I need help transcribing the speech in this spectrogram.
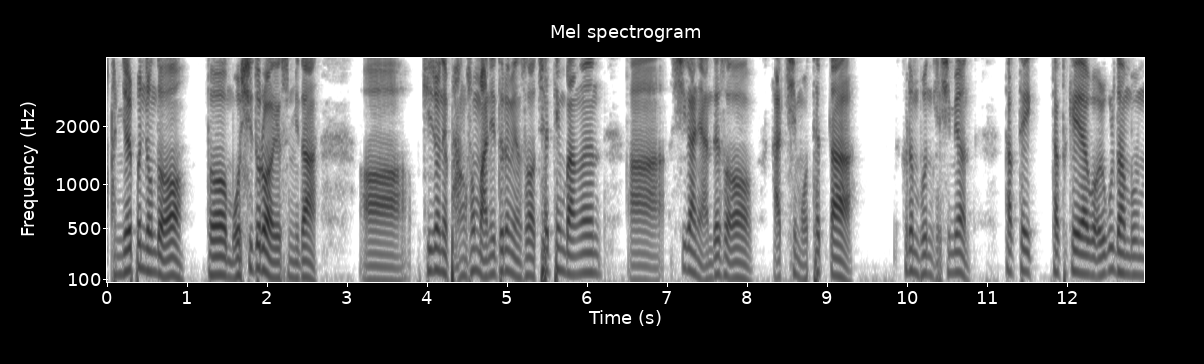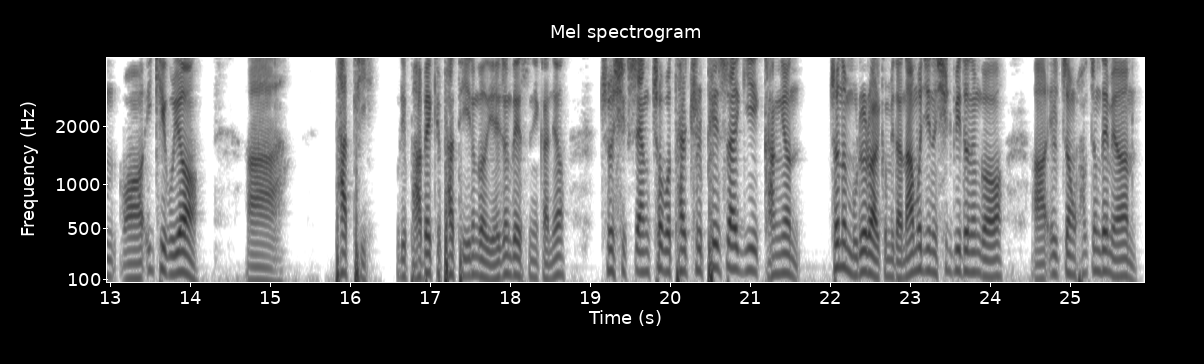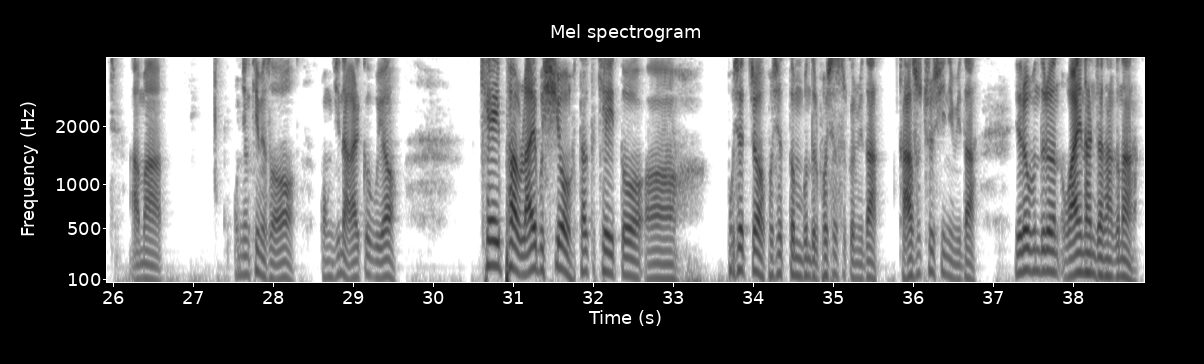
한 10분 정도 더 모시도록 하겠습니다. 아, 기존에 방송 많이 들으면서 채팅방은 아, 시간이 안 돼서 같이 못했다 그런 분 계시면 닥터, 닥터케이하고 얼굴도 한번 어, 익히고요. 아, 파티 우리 바베큐 파티 이런 거 예정돼 있으니까요. 주식 쌍초보 탈출 필살기 강연 저는 무료로 할 겁니다. 나머지는 실비 드는 거 아, 일정 확정되면 아마 운영팀에서 공지 나갈 거고요. K-팝 라이브 쇼 닥터 K 또 어, 보셨죠? 보셨던 분들 보셨을 겁니다. 가수 출신입니다. 여러분들은 와인 한잔 하거나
